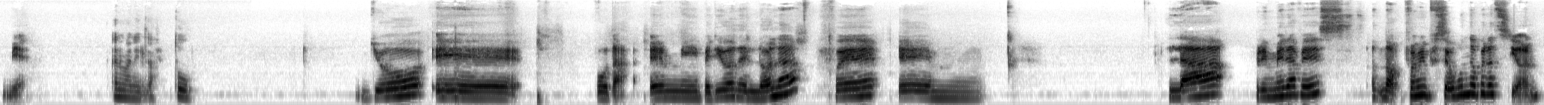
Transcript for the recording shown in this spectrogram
Bien. Hermanita, tú. Yo, eh, puta, en mi periodo de Lola fue em, la primera vez, no, fue mi segunda operación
